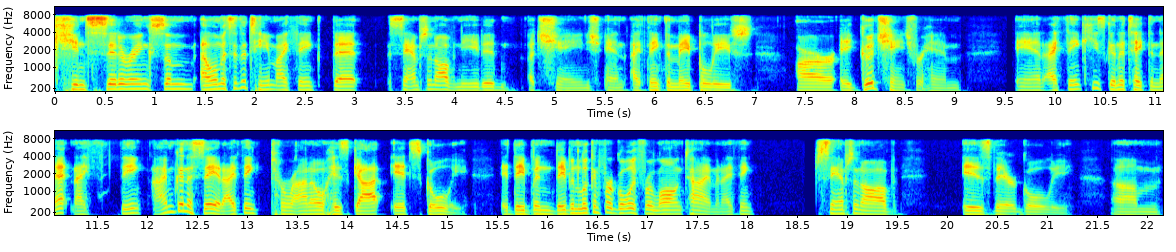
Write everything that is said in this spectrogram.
considering some elements of the team, I think that Samsonov needed a change, and I think the Maple Leafs – are a good change for him. And I think he's going to take the net. And I think I'm going to say it. I think Toronto has got its goalie. It, they've been they've been looking for a goalie for a long time, and I think Samsonov is their goalie. Um,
